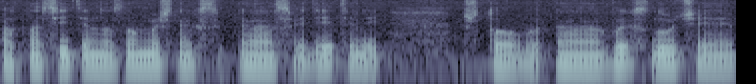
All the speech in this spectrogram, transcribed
относительно злоумышленных э, свидетелей, что э, в их случае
